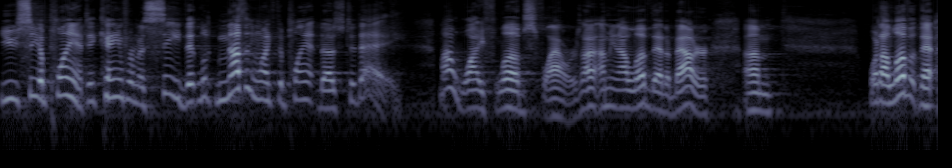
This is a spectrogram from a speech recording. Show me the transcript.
you see a plant, it came from a seed that looked nothing like the plant does today. My wife loves flowers. I, I mean, I love that about her. Um, what I love about that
